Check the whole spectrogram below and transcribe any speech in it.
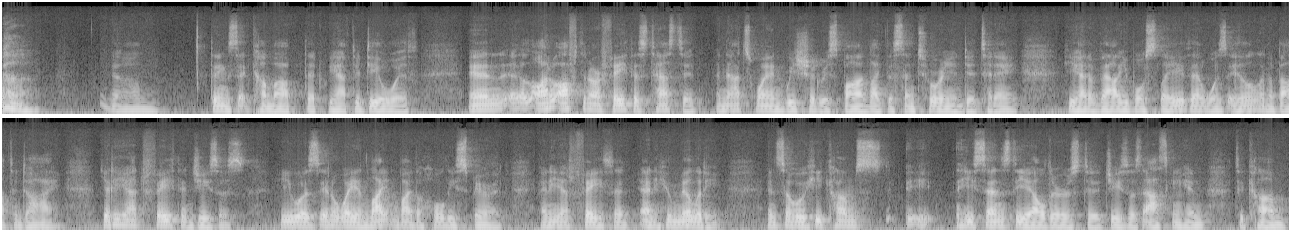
um, things that come up that we have to deal with. And lot, often our faith is tested, and that's when we should respond like the centurion did today. He had a valuable slave that was ill and about to die, yet he had faith in Jesus. He was, in a way, enlightened by the Holy Spirit, and he had faith and, and humility. And so he comes, he, he sends the elders to Jesus, asking him to come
